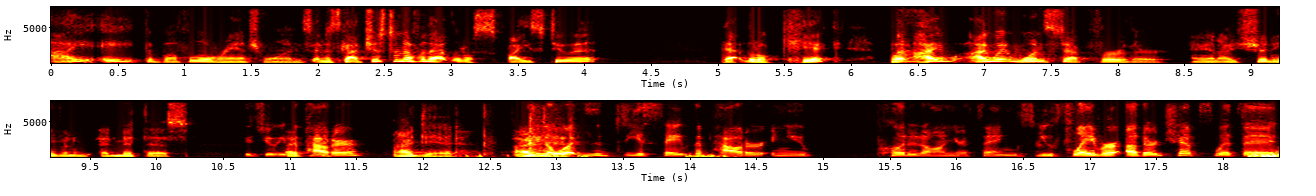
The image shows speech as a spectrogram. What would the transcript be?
I ate the Buffalo Ranch ones, and it's got just enough of that little spice to it, that little kick. But uh-huh. I I went one step further, and I shouldn't even admit this. Did you eat I, the powder? I did. I you know what? You you save the powder and you put it on your things. You flavor other chips with it.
